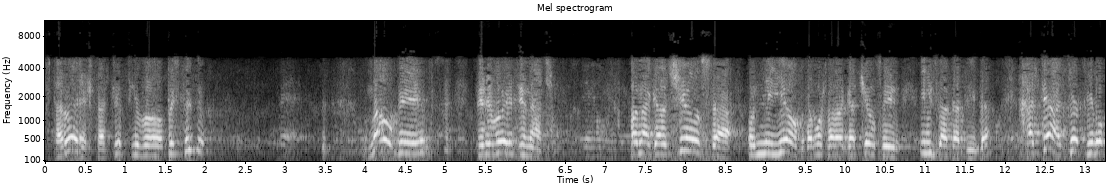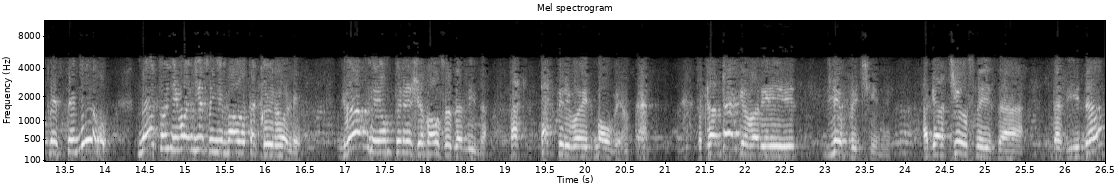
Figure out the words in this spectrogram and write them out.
второе, что отец его пристыдил. Мауби переводит иначе он огорчился, он не ел, потому что он огорчился из-за Давида, хотя отец его пристыдил, но это у него не занимало такой роли. Главное, он переживал за Давида. Так, так переводит Молвин. Так тогда говорит две причины. Огорчился из-за Давида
